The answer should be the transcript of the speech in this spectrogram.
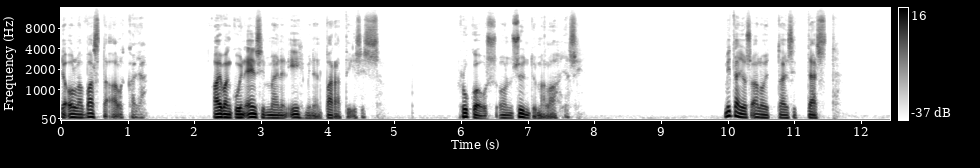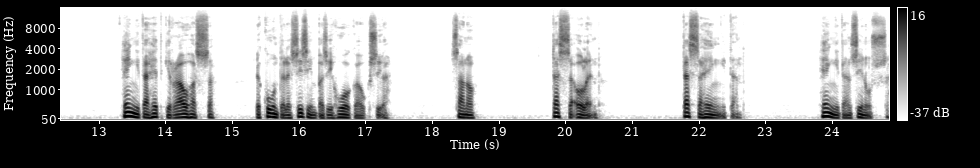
ja olla vasta-alkaja, aivan kuin ensimmäinen ihminen paratiisissa. Rukous on syntymälahjasi. Mitä jos aloittaisit tästä? Hengitä hetki rauhassa ja kuuntele sisimpäsi huokauksia. Sano, tässä olen. Tässä hengitän. Hengitän sinussa.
